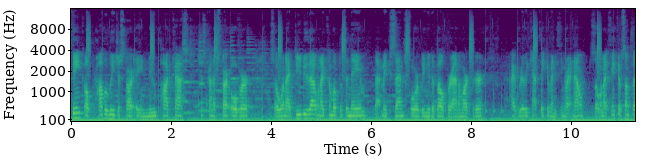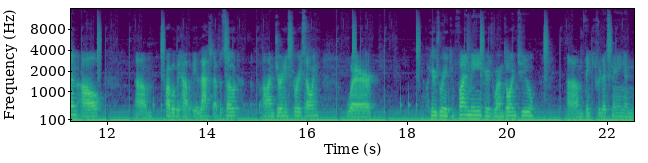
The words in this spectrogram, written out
think I'll probably just start a new podcast, just kind of start over. So when I do do that, when I come up with a name that makes sense for being a developer and a marketer, I really can't think of anything right now. So when I think of something, I'll um, probably have a last episode on journey story selling where here's where you can find me, here's where I'm going to. Um, thank you for listening and,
